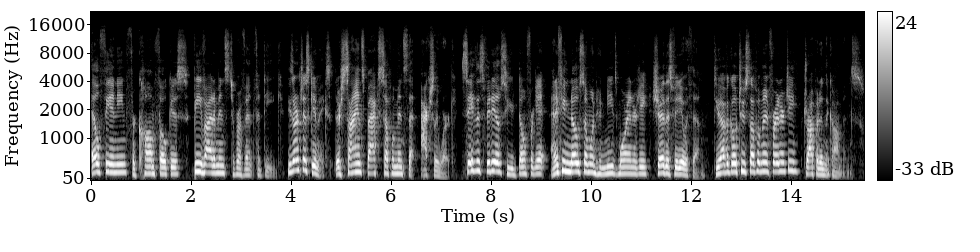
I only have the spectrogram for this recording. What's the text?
L-theanine for calm focus, B vitamins to prevent fatigue. These aren't just gimmicks, they're science-backed supplements that actually work. Save this video so you don't forget, and if you know someone who needs more energy, share this video with them. Do you have a go-to supplement for energy? Drop it in the comments.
